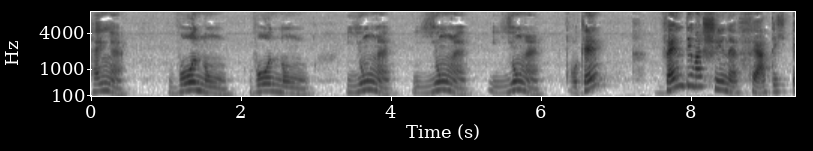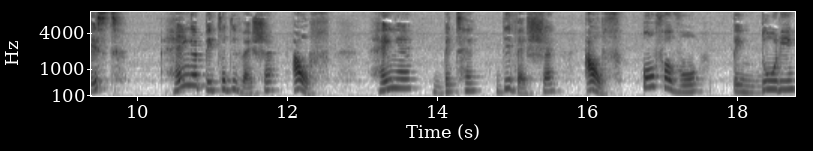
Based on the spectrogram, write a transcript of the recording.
renhe. Vonum, vonum. Junge, Junge, Junge. Okay? Wenn die Maschine fertig ist, hänge bitte die Wäsche auf. Hänge bitte die Wäsche auf. Por favor, pendure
